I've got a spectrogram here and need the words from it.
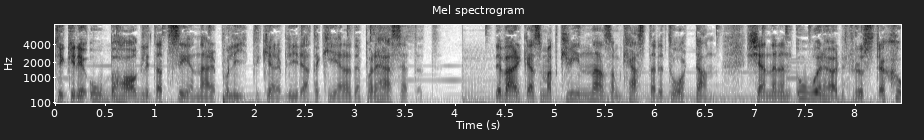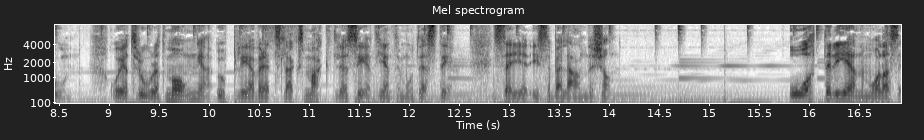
tycker det är obehagligt att se när politiker blir attackerade på det här sättet. Det verkar som att kvinnan som kastade tårtan känner en oerhörd frustration och jag tror att många upplever ett slags maktlöshet gentemot SD, säger Isabella Andersson. Återigen målas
